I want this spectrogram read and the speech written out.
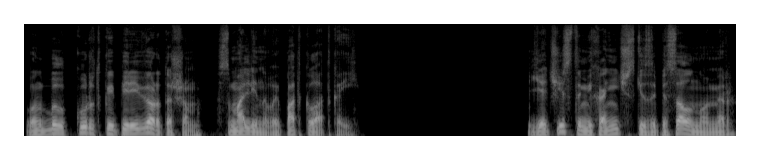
Он был курткой-перевертышем с малиновой подкладкой. Я чисто механически записал номер,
